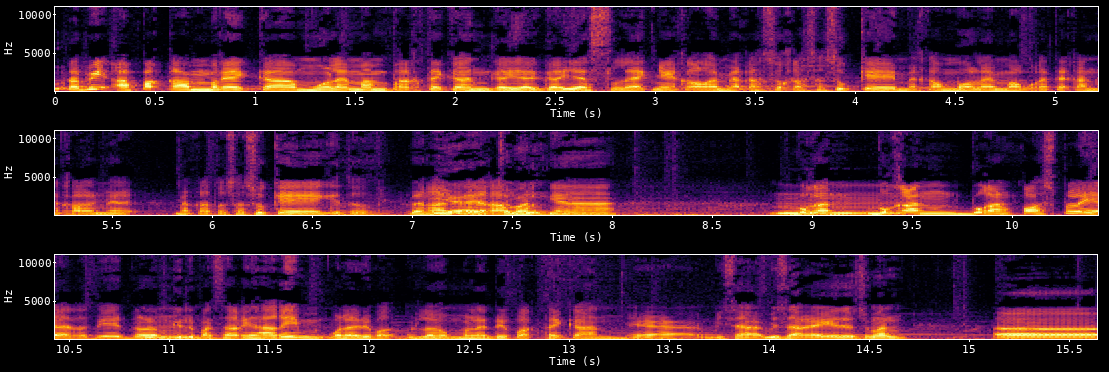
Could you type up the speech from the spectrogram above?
tapi apakah mereka mulai mempraktekkan gaya-gaya seleknya kalau mereka suka Sasuke, mereka mulai mempraktekkan kalau mer- mereka tuh Sasuke gitu dengan Iya, gaya cuman- rambutnya. Bukan Hmm. bukan bukan cosplay ya, tapi dalam kehidupan sehari-hari mulai dipak- mulai dipraktekkan. Ya bisa bisa kayak gitu. Cuman eh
